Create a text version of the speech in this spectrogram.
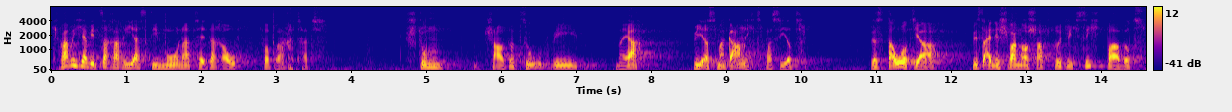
Ich frage mich ja, wie Zacharias die Monate darauf verbracht hat. Stumm schaut er zu, wie, naja, wie erstmal gar nichts passiert. Das dauert ja, bis eine Schwangerschaft wirklich sichtbar wird.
